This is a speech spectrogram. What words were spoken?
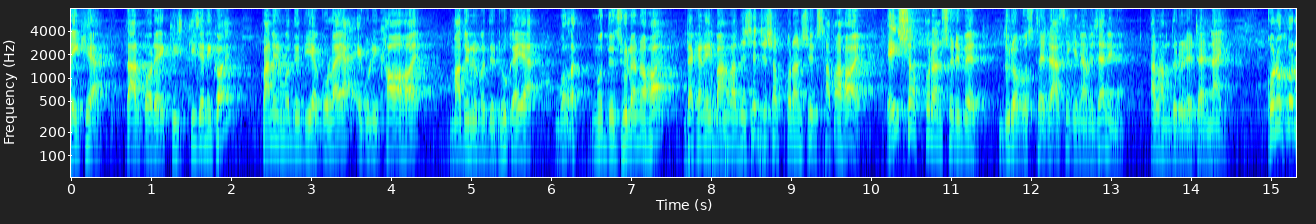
লিখিয়া তারপরে কি কি জানি কয়? পানির মধ্যে দিয়ে গোলাইয়া এগুলি খাওয়া হয়, মাদুলির মধ্যে ঢুকাইয়া গলার মধ্যে ঝুলানো হয়। দেখেন এই বাংলাদেশে যেসব কোরআন শরীফ ছাপা হয় এই সব কোরআন শরীফের দুরবস্থা এটা আছে কিনা আমি জানি না, আলহামদুলিল্লাহ এটা নাই। কোন কোন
